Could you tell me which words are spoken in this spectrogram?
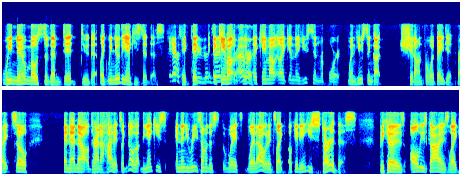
we knew most of them did do that. Like we knew the Yankees did this. Yes, it, they, it came out. With, it came out like in the Houston report when Houston got shit on for what they did, right? So and then they're trying to hide it. It's like no, the Yankees. And then you read some of this the way it's laid out, and it's like okay, the Yankees started this because all these guys like.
